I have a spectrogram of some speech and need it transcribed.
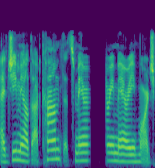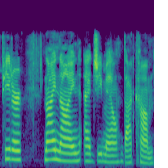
at gmail.com that's mary mary marge peter 99 at gmail.com.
